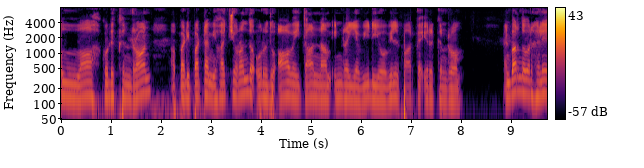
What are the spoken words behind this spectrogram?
அல்லாஹ் கொடுக்கின்றான். அப்படிப்பட்ட மிகச்சிறந்த ஒரு துஆவை தான் நாம் இன்றைய வீடியோவில் பார்க்க இருக்கின்றோம். அன்பார்ந்தவர்களே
